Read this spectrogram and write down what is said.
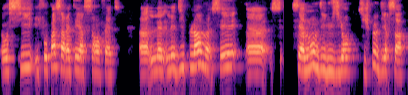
aussi, il faut pas s'arrêter à ça en fait. Euh, les, diplômes, euh, c'est un monde d'illusions, si je peux dire ça.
